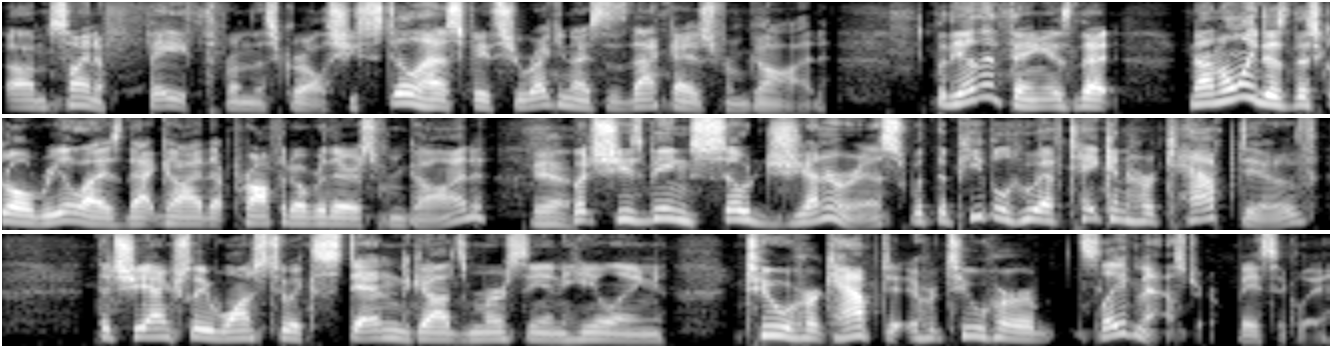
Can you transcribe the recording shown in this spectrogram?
um, sign of faith from this girl. She still has faith. She recognizes that guy is from God. But the other thing is that not only does this girl realize that guy, that prophet over there is from God, Yeah. but she's being so generous with the people who have taken her captive that she actually wants to extend God's mercy and healing to her captive, her to her slave master, basically.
